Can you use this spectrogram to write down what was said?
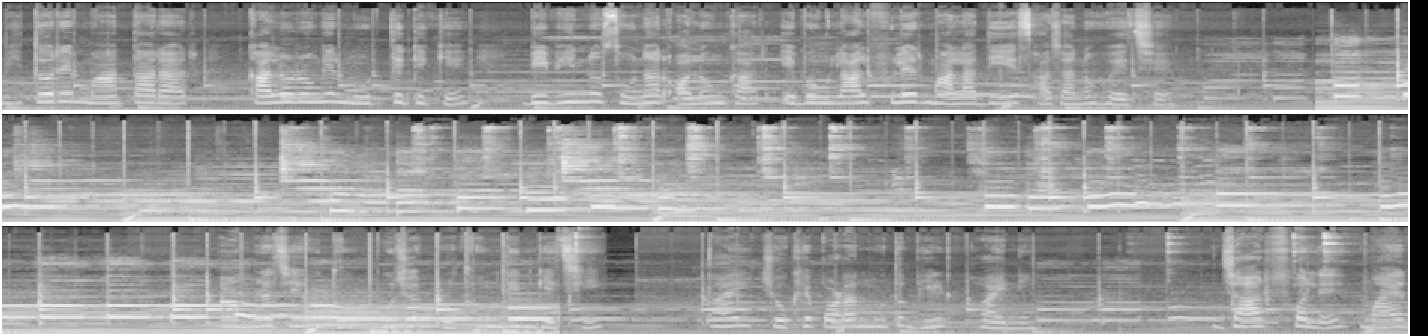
ভিতরে মা তারার কালো রঙের মূর্তিটিকে বিভিন্ন সোনার অলংকার এবং লাল ফুলের মালা দিয়ে সাজানো হয়েছে। চোখে পড়ার মতো ভিড় হয়নি। যার ফলে মায়ের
